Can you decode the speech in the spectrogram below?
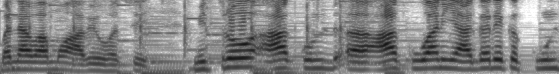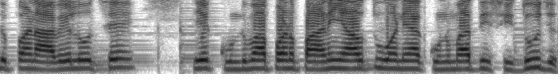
બનાવવામાં આવ્યો હશે. મિત્રો, આ કુંડ આ કૂવાની આગળ એક કુંડ પણ આવેલો છે. એ કુંડમાં પણ પાણી આવતું અને આ કુંડમાંથી સીધું જ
